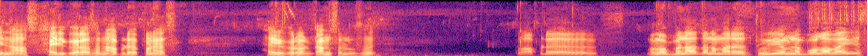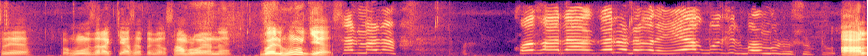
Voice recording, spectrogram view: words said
એ ના હારી કરે છે ને આપણે પણ હારી કરવાનું કામ ચાલુ છે. તો આપણે વ્લોગ બનાવતા ને મારે ધુવી અમને બોલાવવા આવી છે તો હું જરા ક્યાં છે તમે સાંભળો એને. બોલ હું ક્યાં હાલ.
